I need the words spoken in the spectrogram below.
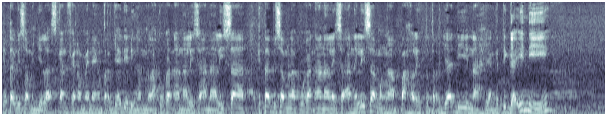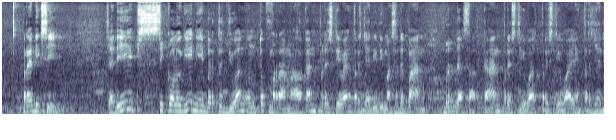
kita bisa menjelaskan fenomena yang terjadi dengan melakukan analisa-analisa. Kita bisa melakukan analisa-analisa mengapa hal itu terjadi. Nah, yang ketiga ini prediksi. Jadi psikologi ini bertujuan untuk meramalkan peristiwa yang terjadi di masa depan berdasarkan peristiwa-peristiwa yang terjadi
